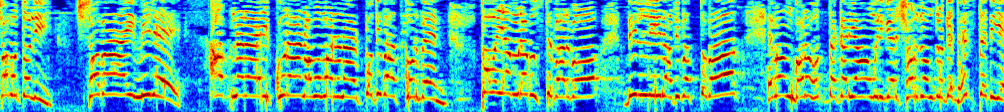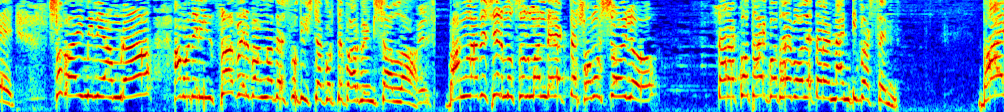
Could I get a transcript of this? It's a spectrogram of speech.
সমতলি, সবাই মিলে আপনারা এই কোরআন অবমাননার প্রতিবাদ করবেন। তবেই আমরা বুঝতে পারব দিল্লির আধিপত্যবাদ এবং গণহত্যাকারী আওয়ামী লীগের ষড়যন্ত্রকে ভেস্তে দিয়ে সবাই মিলে আমরা আমাদের ইনসাফের বাংলাদেশ প্রতিষ্ঠা করতে পারব ইনশাল্লাহ বাংলাদেশের মুসলমানদের একটা সমস্যা হইল, তারা কোথায় কোথায় বলে তারা নাইনটি পার্সেন্ট। ভাই,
